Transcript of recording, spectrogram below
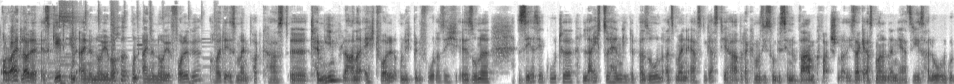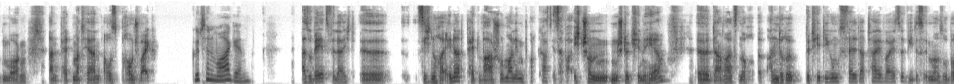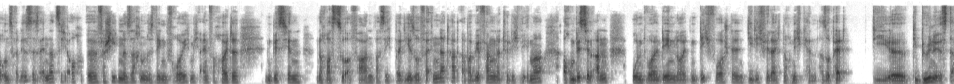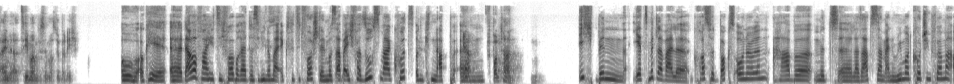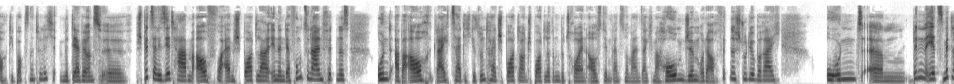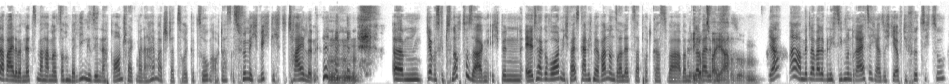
Alright, Leute, es geht in eine neue Woche und eine neue Folge. Heute ist mein Podcast äh, Terminplaner echt voll und ich bin froh, dass ich äh, so eine sehr, sehr gute, leicht zu handelnde Person als meinen ersten Gast hier habe. Da kann man sich so ein bisschen warm quatschen. Also ich sage erstmal ein herzliches Hallo und guten Morgen an Pat Matern aus Braunschweig. Guten Morgen. Also wer jetzt vielleicht äh, sich noch erinnert, Pat war schon mal im Podcast, ist aber echt schon ein Stückchen her. Äh, damals noch äh, andere Betätigungsfelder teilweise, wie das immer so bei uns halt ist. Es ändert sich auch äh, verschiedene Sachen und deswegen freue ich mich einfach heute ein bisschen noch was zu erfahren, was sich bei dir so verändert hat. Aber wir fangen natürlich wie immer auch ein bisschen an und wollen den Leuten dich vorstellen, die dich vielleicht noch nicht kennen. Also Pat, die, äh, die Bühne ist deine. Erzähl mal ein bisschen was über dich. Oh, okay. Äh, darauf war ich jetzt nicht vorbereitet, dass ich mich nochmal explizit vorstellen muss, aber ich versuche es mal kurz und knapp. Ähm, ja, spontan. Ich bin jetzt mittlerweile CrossFit Box Ownerin, habe mit äh, Lazar zusammen eine Remote Coaching Firma, auch die Box natürlich, mit der wir uns äh, spezialisiert haben auf vor allem SportlerInnen der funktionalen Fitness und aber auch gleichzeitig Gesundheitssportler und Sportlerinnen betreuen aus dem ganz normalen, sag ich mal, Home Gym oder auch Fitnessstudio Bereich und ähm, bin jetzt mittlerweile, beim letzten Mal haben wir uns noch in Berlin gesehen, nach Braunschweig, meine Heimatstadt, zurückgezogen. Auch das ist für mich wichtig zu teilen. Mhm. ähm, ja, was gibt es noch zu sagen? Ich bin älter geworden. Ich weiß gar nicht mehr, wann unser letzter Podcast war, aber mittlerweile. Ich glaub, zwei ich, Jahre so. Hm. Ja, ah, mittlerweile bin ich 37, also ich gehe auf die 40 zu.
